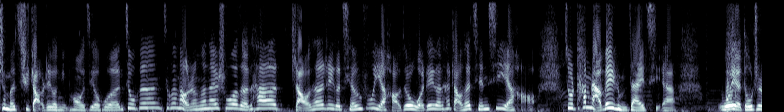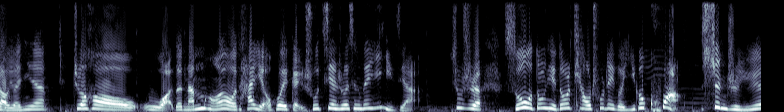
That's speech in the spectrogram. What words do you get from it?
什么去找这个女朋友结婚，就跟就跟老郑刚才说的，他找他这个前夫也好，就是我这个他找他前妻也好，就是他们俩为什么在一起，我也都知道原因。之后我的男朋友他也会给出建设性的意见，就是所有东西都是跳出这个一个框，甚至于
